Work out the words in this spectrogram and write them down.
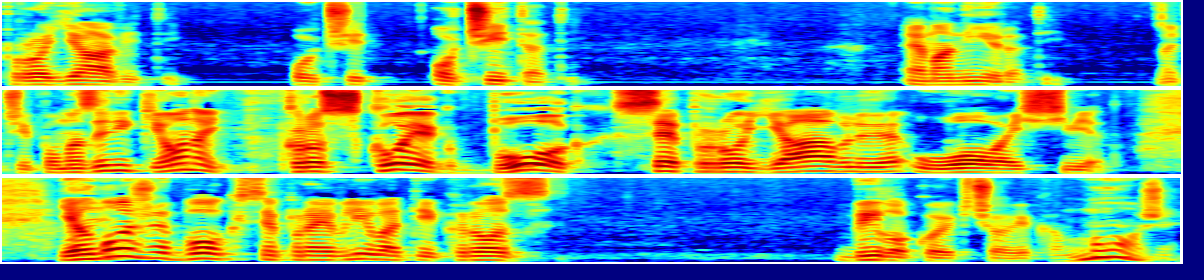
projaviti, očitati, emanirati. Znači, pomazanik je onaj kroz kojeg Bog se projavljuje u ovaj svijet. Jel može Bog se projavljivati kroz bilo kojeg čovjeka? Može.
